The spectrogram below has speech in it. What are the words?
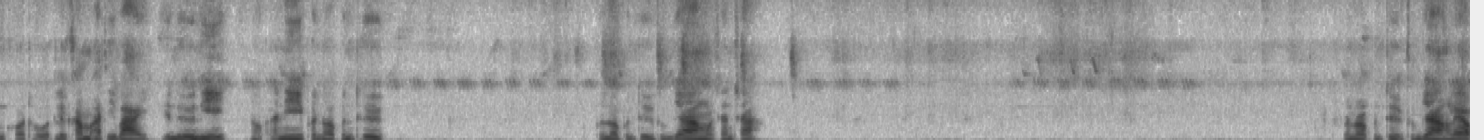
ำขอโทษหรือคำอธิบายอื่น ๆอีกเนาะอันนี้เพิ่นว่าเพิ่นถึกเพิ่นว่าเพิ่นถึกทุกอย่างว่าฉันซะเพิ่นว่าเพิ่นถึกทุกอย่างแล้ว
